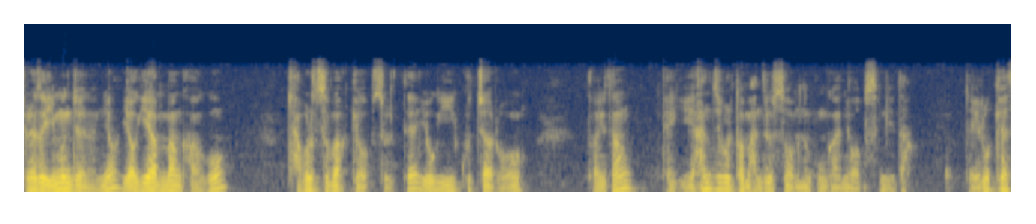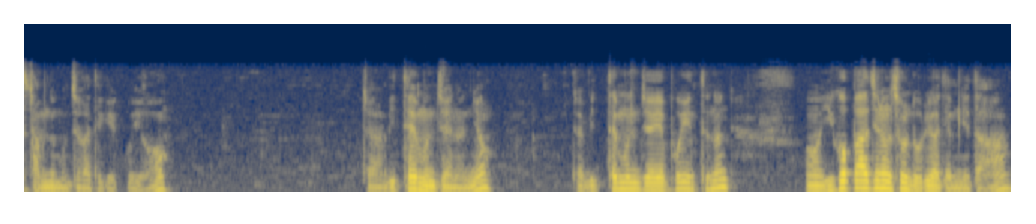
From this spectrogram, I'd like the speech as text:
그래서 이 문제는요. 여기 한방 가고 잡을 수밖에 없을 때 여기 입구자로 더 이상 100이 한 집을 더 만들 수 없는 공간이 없습니다. 자, 이렇게 해서 잡는 문제가 되겠고요. 자, 밑에 문제는요. 자, 밑에 문제의 포인트는 어, 이거 빠지는 수를 노려야 됩니다.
